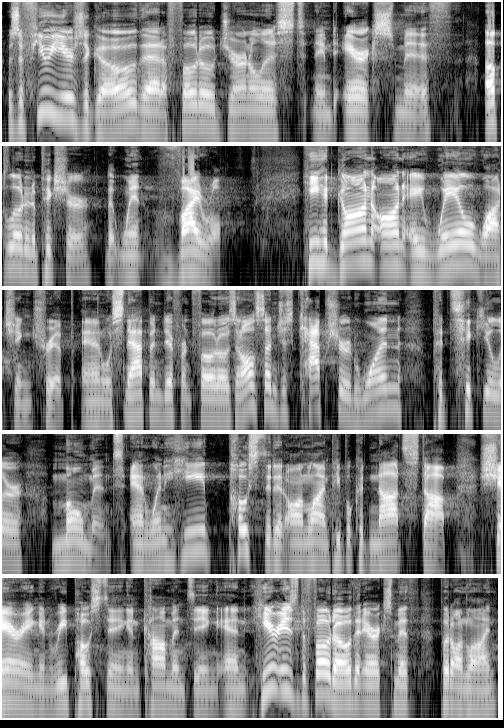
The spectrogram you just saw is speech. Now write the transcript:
It was a few years ago that a photojournalist named Eric Smith uploaded a picture that went viral. He had gone on a whale watching trip and was snapping different photos, and all of a sudden just captured one particular moment. And when he posted it online, people could not stop sharing and reposting and commenting. And here is the photo that Eric Smith put online.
